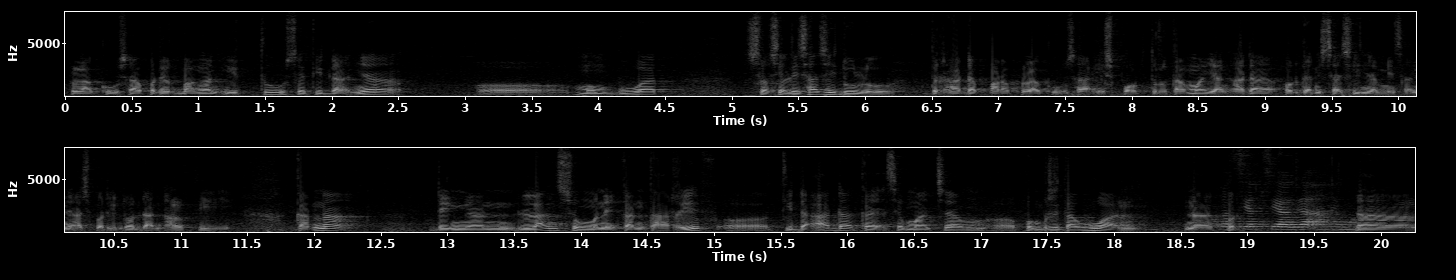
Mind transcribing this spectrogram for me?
pelaku usaha penerbangan itu setidaknya uh, membuat sosialisasi dulu terhadap para pelaku usaha ekspor terutama yang ada organisasinya misalnya Asperindo dan Alfi karena dengan langsung menaikkan tarif uh, tidak ada kayak semacam uh, pemberitahuan. Nah, per, nah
